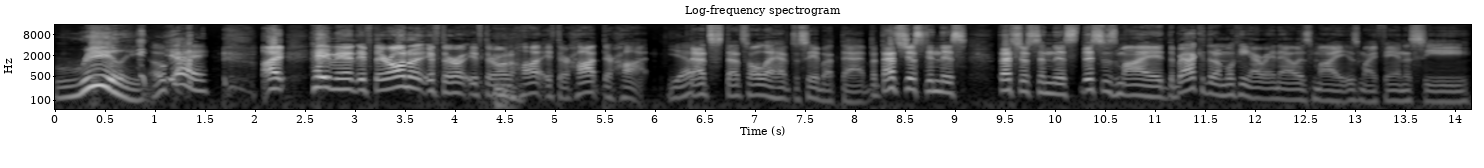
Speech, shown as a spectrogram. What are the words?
Really? Okay. I hey man, if they're on a if they're if they're on a hot if they're hot they're hot. Yeah. That's that's all I have to say about that. But that's just in this. That's just in this. This is my the bracket that I'm looking at right now is my is my fantasy.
